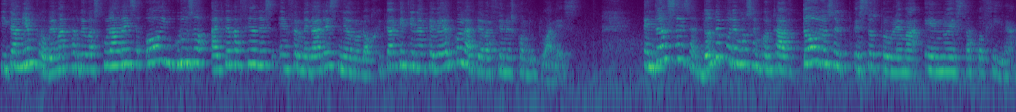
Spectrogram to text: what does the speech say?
Y también problemas cardiovasculares o incluso alteraciones, enfermedades neurológicas que tienen que ver con las alteraciones conductuales. Entonces, ¿dónde podemos encontrar todos estos problemas en nuestra cocina?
